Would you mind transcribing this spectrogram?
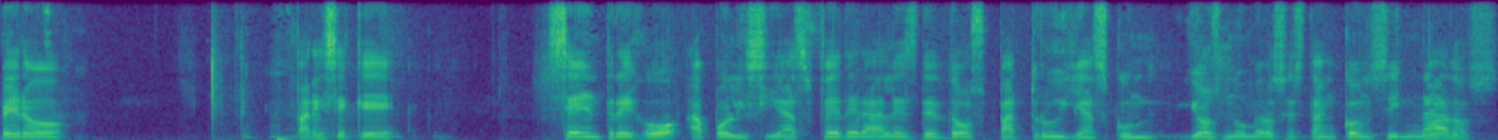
Pero parece que se entregó a policías federales de dos patrullas cuyos números están consignados.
